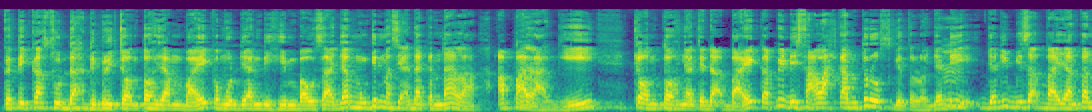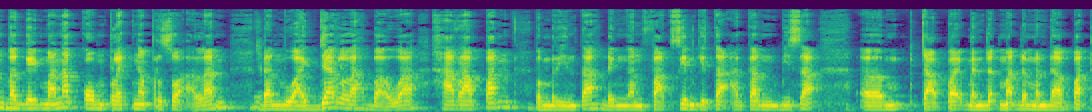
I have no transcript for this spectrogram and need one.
ketika sudah diberi contoh yang baik kemudian dihimbau saja mungkin masih ada kendala apalagi contohnya tidak baik tapi disalahkan terus gitu loh. Jadi hmm. jadi bisa bayangkan bagaimana kompleksnya persoalan ya. dan wajarlah bahwa harapan pemerintah dengan vaksin kita akan bisa um, capai mendapat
